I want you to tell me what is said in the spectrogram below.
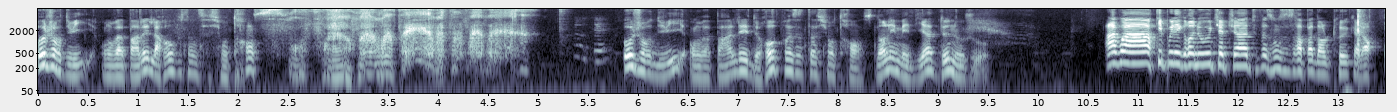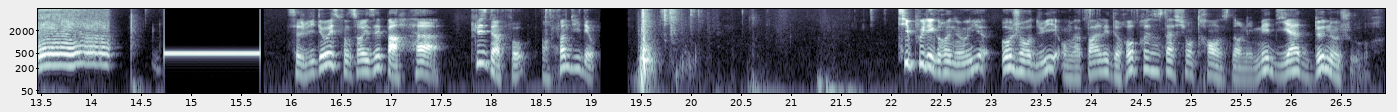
Aujourd'hui, on va parler de la représentation trans. Aujourd'hui, on va parler de représentation trans dans les médias de nos jours. A voir, type les grenouilles, tcha tcha, de toute façon ça sera pas dans le truc alors. Cette vidéo est sponsorisée par Ha. Plus d'infos en fin de vidéo. Tipouille les grenouilles, aujourd'hui on va parler de représentation trans dans les médias de nos jours.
